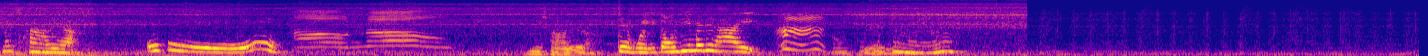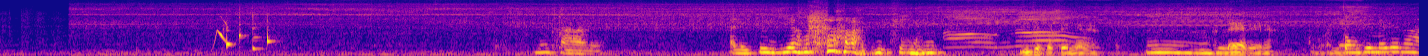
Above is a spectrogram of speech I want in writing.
ไม่ชาเลยอะโอ้โห ไม่ชาเลยเหรอะเจ็บกว่าอีตรงที่ไม่ได้ทาอีกโอเคอื้อหือไม่ชาเลย อันนี้คือเยี่ยมมากจริง20%เนี่ยนะๆอืม อันแรกเลยนะอันแรกตรงที่ไม่ได้ทา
